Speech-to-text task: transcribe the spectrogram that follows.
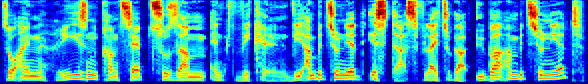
so ein Riesenkonzept zusammen entwickeln. Wie ambitioniert ist das? Vielleicht sogar überambitioniert?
